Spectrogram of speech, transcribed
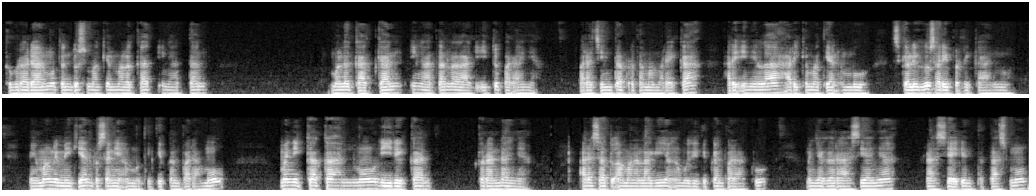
Keberadaanmu tentu semakin melekat ingatan melekatkan ingatan lelaki itu padanya. Pada cinta pertama mereka, hari inilah hari kematian Embu, sekaligus hari pernikahanmu. Memang demikian pesan yang Embu titipkan padamu, menikahkanmu di dekat kerandanya. Ada satu amanah lagi yang Embu titipkan padaku, menjaga rahasianya, rahasia identitasmu.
